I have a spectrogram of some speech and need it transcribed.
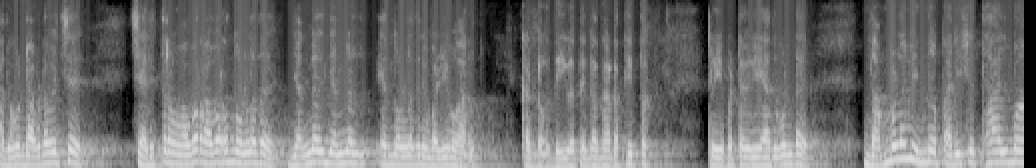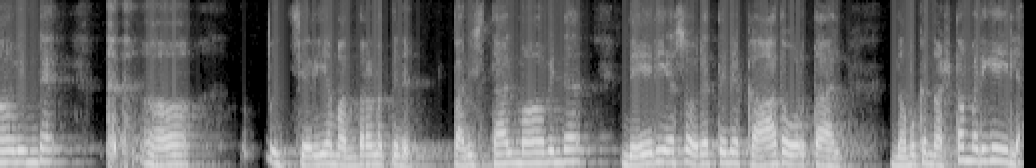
അതുകൊണ്ട് അവിടെ വെച്ച് ചരിത്രം അവർ അവർ എന്നുള്ളത് ഞങ്ങൾ ഞങ്ങൾ എന്നുള്ളതിന് വഴിമാറുന്നു. കണ്ടോ ദൈവത്തിന്റെ നടത്തിപ്പ്? പ്രിയപ്പെട്ടവരെ അതുകൊണ്ട് നമ്മളും ഇന്ന് പരിശുദ്ധാത്മാവിന്റെ ചെറിയ മന്ത്രണത്തിന് പരിശുദ്ധാത്മാവിന്റെ നേരിയ സ്വരത്തിന് കാതോർത്താൽ നമുക്ക് നഷ്ടം വരികയില്ല.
